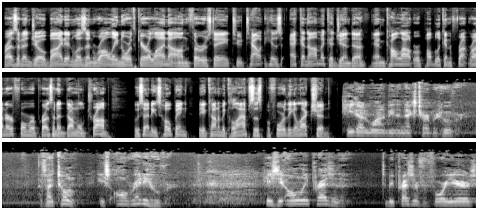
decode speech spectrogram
President Joe Biden was in Raleigh, North Carolina on Thursday to tout his economic agenda and call out Republican frontrunner former President Donald Trump, who said he's hoping the economy collapses before the election. He doesn't want to be the next Herbert Hoover. As I told him, he's already Hoover. He's the only president to be president for four years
